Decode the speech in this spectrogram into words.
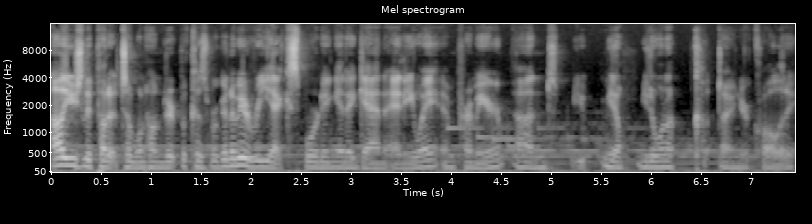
I'll usually put it to 100 because we're going to be re-exporting it again anyway in Premiere and you, you know, you don't want to cut down your quality.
